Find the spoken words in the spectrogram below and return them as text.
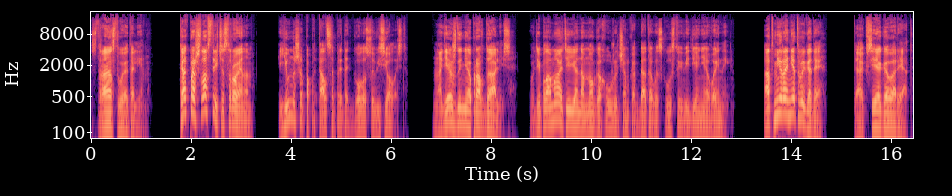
Здравствуй, Адалин. Как прошла встреча с Рояном? Юноша попытался придать голосу веселость. Надежды не оправдались. В дипломатии я намного хуже, чем когда-то в искусстве ведения войны. От мира нет выгоды. Так все говорят.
